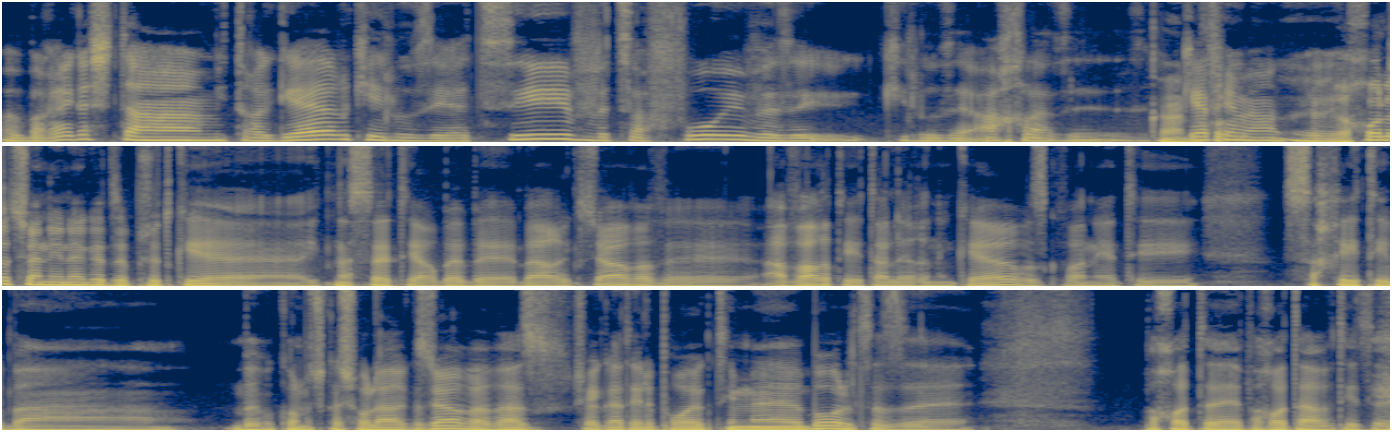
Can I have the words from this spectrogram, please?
וברגע שאתה מתרגל, כאילו זה יציב וצפוי, וזה כאילו זה אחלה, זה, זה כן, כיפי יכול, מאוד. יכול להיות שאני נגד זה פשוט כי uh, התנסיתי הרבה ב-RX Java ועברתי את ה-learning curve, אז כבר נהייתי, שחיתי ב... בכל מה שקשור ל-RX Java, ואז כשהגעתי לפרויקט עם בולטס, uh, אז... פחות, אה, פחות אהבתי את זה,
